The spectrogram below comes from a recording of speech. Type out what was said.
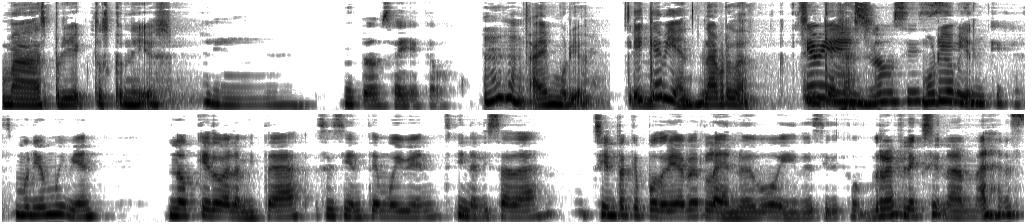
más proyectos con ellos. Entonces ahí acabó. Ahí murió. Y qué bien, la verdad. Qué Sin bien, quejas. ¿no? Sí, Murió sí, bien. Murió muy bien. No quedó a la mitad, se siente muy bien finalizada. Siento que podría verla de nuevo y decir, reflexionar más.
